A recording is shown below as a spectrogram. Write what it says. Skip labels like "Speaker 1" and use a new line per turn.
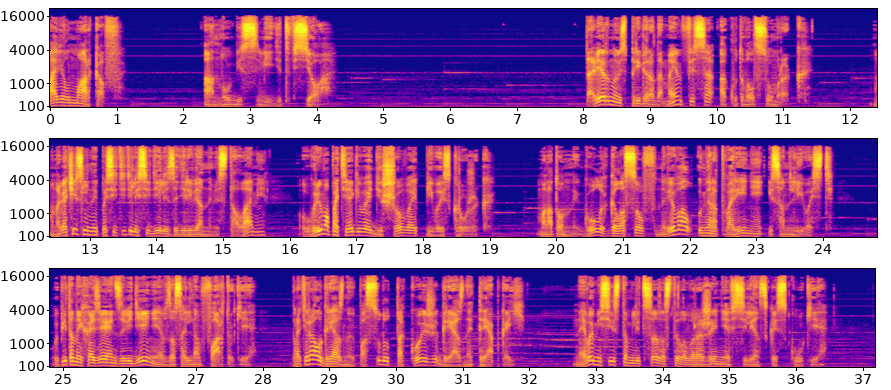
Павел Марков. Анубис видит все. Таверну из пригорода Мемфиса окутывал сумрак. Многочисленные посетители сидели за деревянными столами, угрюмо потягивая дешевое пиво из кружек. Монотонный гул их голосов навевал умиротворение и сонливость. Упитанный хозяин заведения в засальном фартуке протирал грязную посуду такой же грязной тряпкой. На его мясистом лице застыло выражение вселенской скуки.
